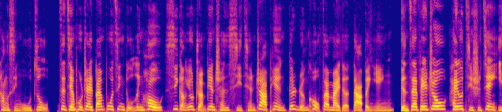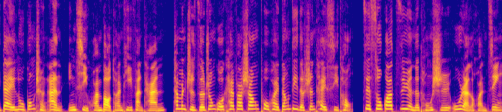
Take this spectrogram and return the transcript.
畅行无阻。在柬埔寨颁布禁赌令后，西港又转变成洗钱诈骗跟人口贩卖的大本营。远在非洲，还有几十件“一带一路”工程案引起环保团体反弹，他们指责中国开发商破坏当地的生态系统，在搜刮资源的同时污染了环境。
